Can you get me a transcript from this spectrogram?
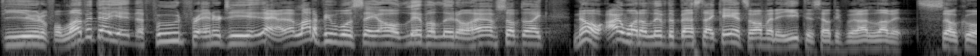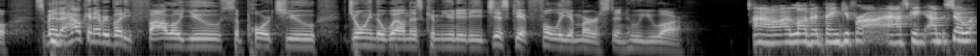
Beautiful. Love it that the food for energy. Yeah, a lot of people will say, oh, live a little, have something like, no, I want to live the best I can, so I'm going to eat this healthy food. I love it. So cool. Samantha, how can everybody follow you, support you, join the wellness community, just get fully immersed in who you are? Oh, I love it. Thank you for asking. Um, so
